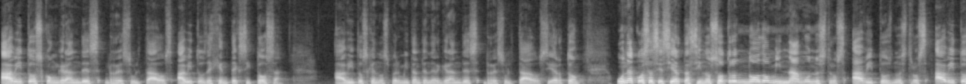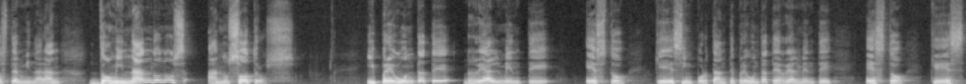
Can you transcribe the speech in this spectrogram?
hábitos con grandes resultados, hábitos de gente exitosa, hábitos que nos permitan tener grandes resultados, ¿cierto? Una cosa sí es cierta, si nosotros no dominamos nuestros hábitos, nuestros hábitos terminarán dominándonos a nosotros. Y pregúntate realmente esto que es importante. Pregúntate realmente esto que es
